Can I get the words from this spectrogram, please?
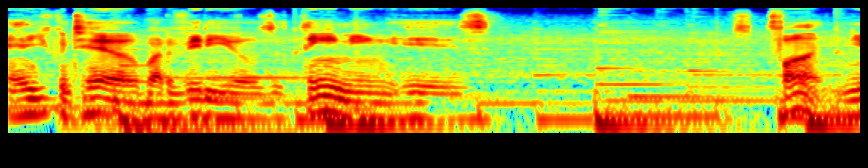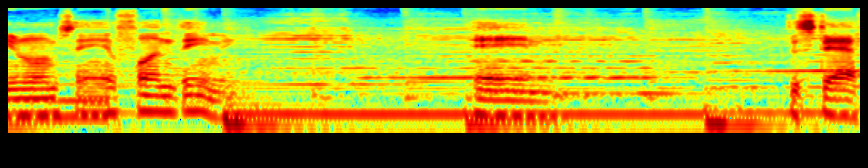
and you can tell by the videos, the theming is fun. You know what I'm saying? Fun theming and the staff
